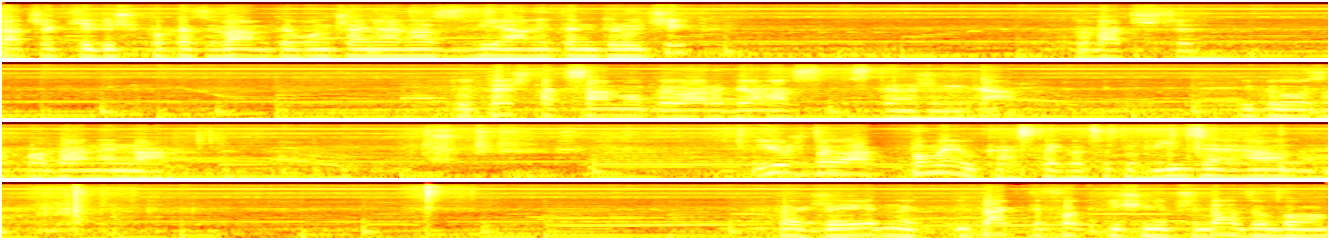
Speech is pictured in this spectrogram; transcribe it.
Pamiętacie jak kiedyś pokazywałem te łączenia na zwijany ten drucik? Zobaczcie. Tu też tak samo była robiona sprężynka i było zakładane na... Już była pomyłka z tego co tu widzę, ale... Także jednak i tak te fotki się nie przydadzą, bo...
